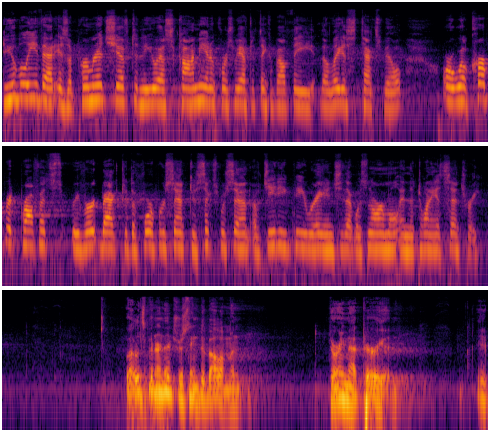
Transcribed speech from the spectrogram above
Do you believe that is a permanent shift in the U.S. economy? And of course, we have to think about the, the latest tax bill. Or will corporate profits revert back to the 4% to 6% of GDP range that was normal in the 20th century? Well, it's been an interesting development during that period. It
